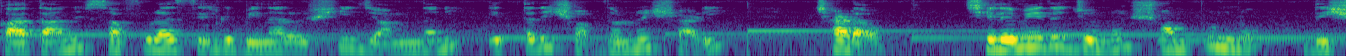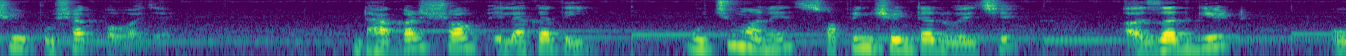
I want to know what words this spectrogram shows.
কাতান, সাফুরা সিল্ক, বেনারসি জামদানি ইত্যাদি সব ধরনের শাড়ি ছাড়াও ছেলে মেয়েদের জন্য সম্পূর্ণ দেশীয় পোশাক পাওয়া যায়। ঢাকার সব এলাকাতেই উঁচু মানের শপিং সেন্টার রয়েছে আজাদ গেট ও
